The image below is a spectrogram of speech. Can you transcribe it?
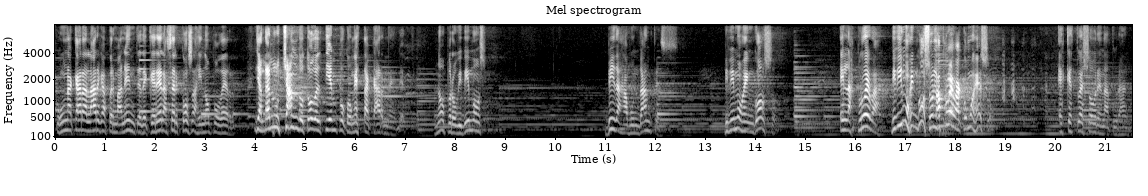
con una cara larga permanente de querer hacer cosas y no poder, de andar luchando todo el tiempo con esta carne. No, pero vivimos vidas abundantes, vivimos en gozo, en las pruebas, vivimos en gozo en la prueba, ¿cómo es eso? Es que esto es sobrenatural.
